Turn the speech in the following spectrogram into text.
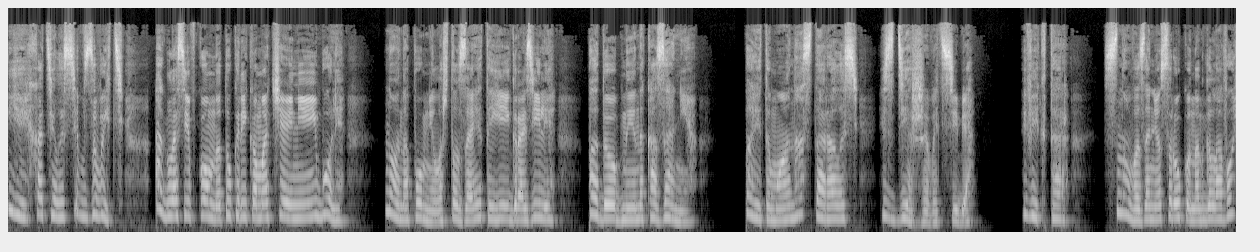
Ей хотелось взвыть, огласив комнату криком отчаяния и боли, но она помнила, что за это ей грозили подобные наказания, поэтому она старалась сдерживать себя. Виктор снова занёс руку над головой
